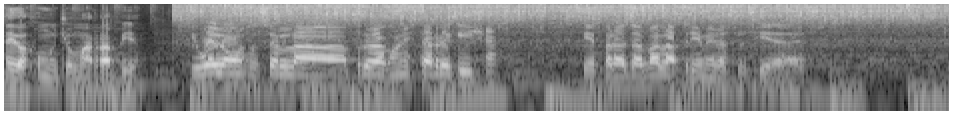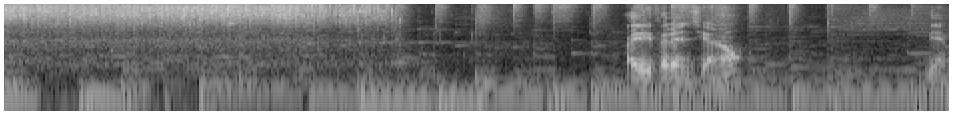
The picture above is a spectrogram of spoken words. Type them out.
ahí bajó mucho más rápido Igual vamos a hacer la prueba con esta rejilla, que es para tapar las primeras suciedades. Hay diferencia, ¿no? Bien.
